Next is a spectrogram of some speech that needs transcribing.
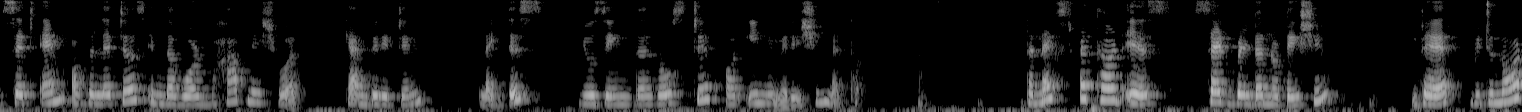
set M of the letters in the word Mahabaleshwar can be written like this using the roster or enumeration method. The next method is set builder notation where we do not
